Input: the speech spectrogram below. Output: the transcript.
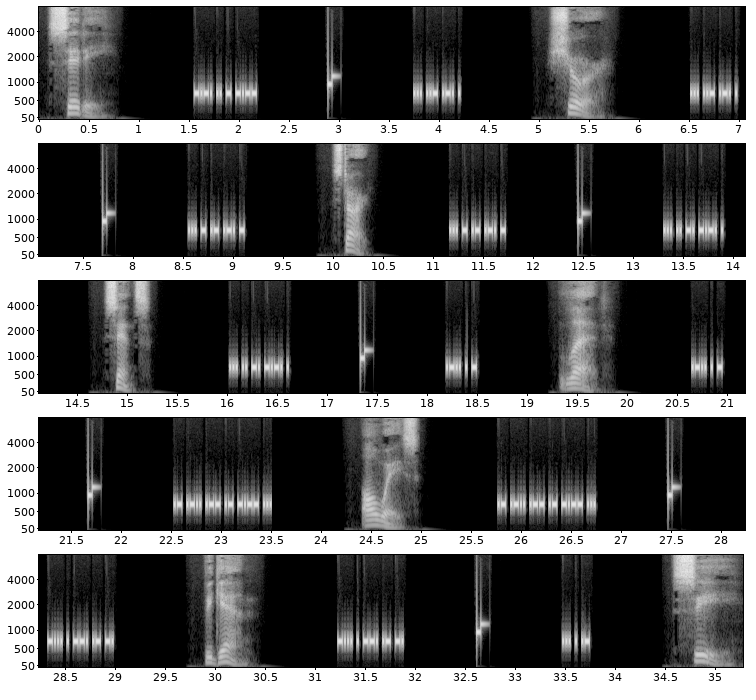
City. Sure. Start. Since. Let. Always. Began. See.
